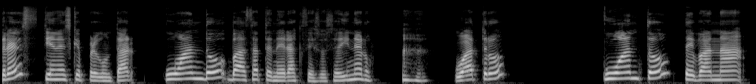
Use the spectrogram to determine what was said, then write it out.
Tres, tienes que preguntar cuándo vas a tener acceso a ese dinero. Ajá. Cuatro, ¿cuánto te van a,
